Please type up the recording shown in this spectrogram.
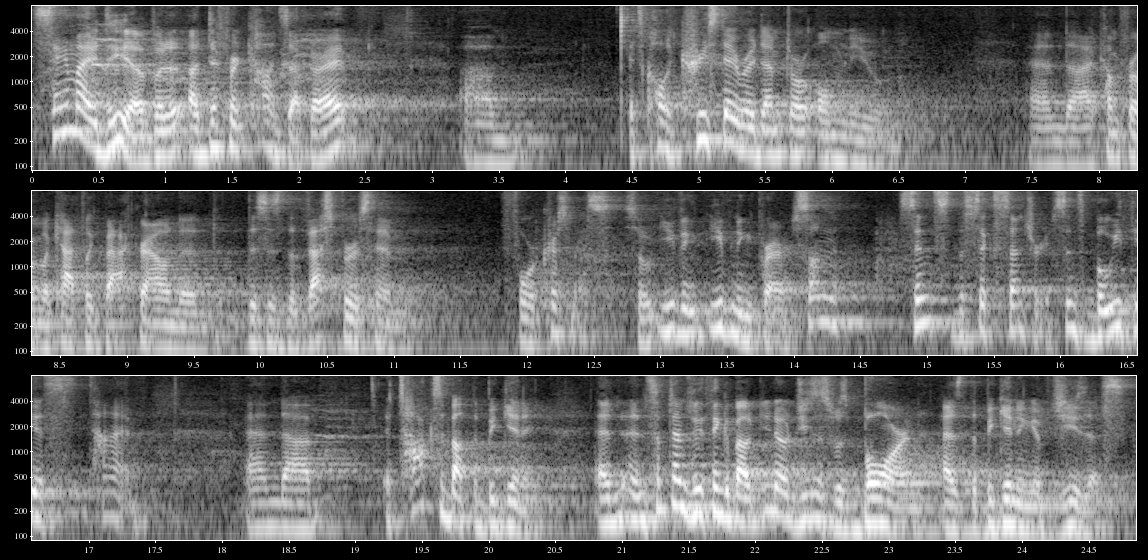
Same idea, but a, a different concept, all right? Um, it's called Christe Redemptor Omnium. And uh, I come from a Catholic background, and this is the Vespers hymn for Christmas. So evening, evening prayer, sung since the sixth century, since Boethius' time. And uh, it talks about the beginning. And, and sometimes we think about, you know, Jesus was born as the beginning of Jesus.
